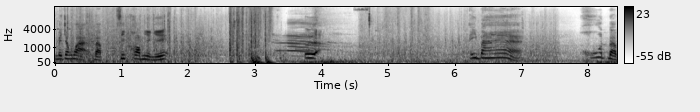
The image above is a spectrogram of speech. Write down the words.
ไม่จังหวะแบบซิทคอมอย่างนี้เออไอ้บ้า โคตรแบบ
